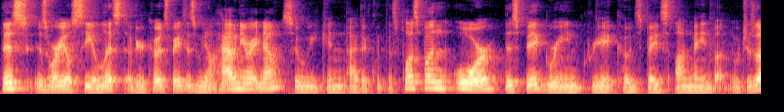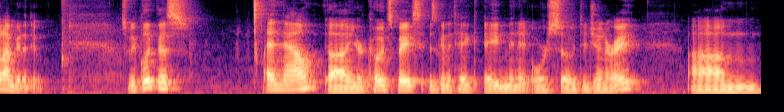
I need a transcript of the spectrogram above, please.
This is where you'll see a list of your code spaces. We don't have any right now, so we can either click this plus button or this big green create code space on main button, which is what I'm gonna do. So we click this, and now uh, your code space is gonna take a minute or so to generate. Um,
